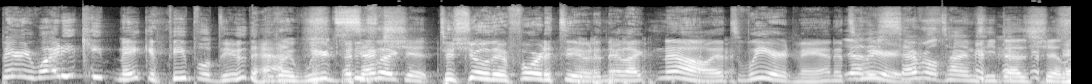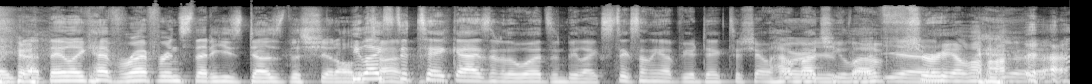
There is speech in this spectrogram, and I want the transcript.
Barry, why do you keep making people do that? Like weird And sex like, shit. To show their fortitude. And they're like, no, it's weird, man. It's yeah, weird. several times he does shit like that. They like have reference that he's does this shit all he the likes to take guys into the woods and be like, stick something up your dick to show how Or much you butt, love yeah. Sharia law.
